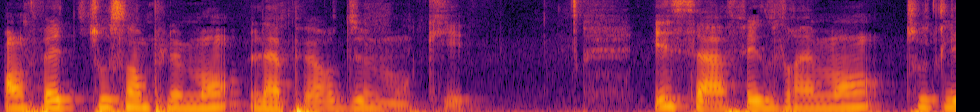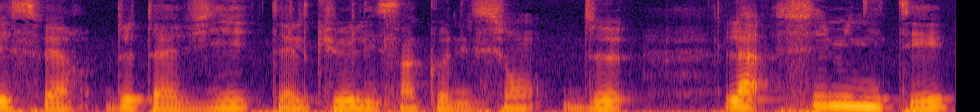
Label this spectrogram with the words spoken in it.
En fait, tout simplement, la peur de manquer. Et ça affecte vraiment toutes les sphères de ta vie, telles que les cinq connexions de la féminité,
